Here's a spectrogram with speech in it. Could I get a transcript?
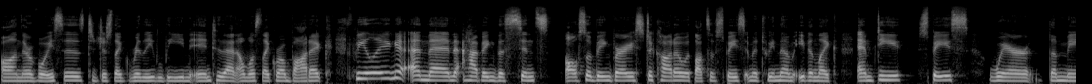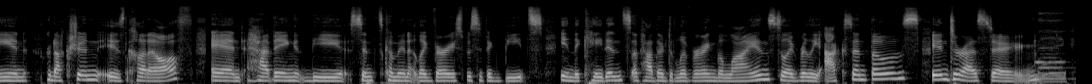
on their voices to just like really lean into that almost like robotic feeling. And then having the synths also being very staccato with lots of space in between them, even like empty space where the main production is cut off, and having the synths come in at like very specific beats in the cadence of how they're delivering the lines to like really accent those. Interesting. Back,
